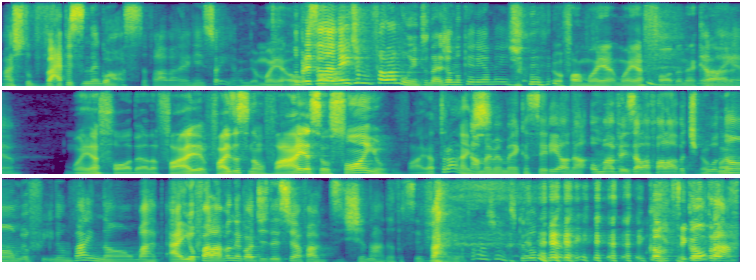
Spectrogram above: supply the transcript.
mas tu vai pra esse negócio. Eu falava, é isso aí. Olha, mãe. Não precisa nem de falar muito, né? Já não queria mesmo. Eu falo, mãe, é- mãe é foda, né, Minha cara? mãe é. Mãe é foda. Ela faz, faz assim, não, vai, é seu sonho? Vai atrás. Não, mas minha mãe é canceriana. Uma vez ela falava, tipo, Meu não, é. meu filho, não vai não. Mas... Aí eu falava um negócio de desistir. Ela falava, desistir nada, você vai. Eu falava, gente, que loucura. Como que você Então controla? tá.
